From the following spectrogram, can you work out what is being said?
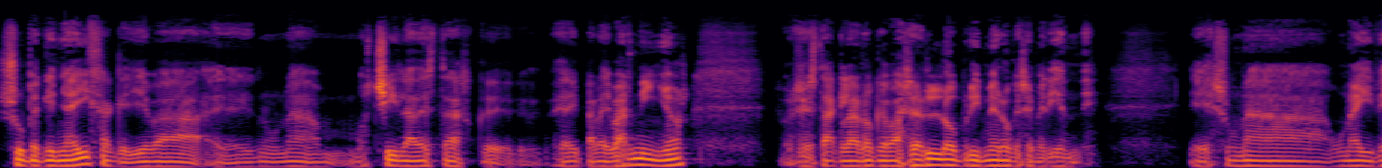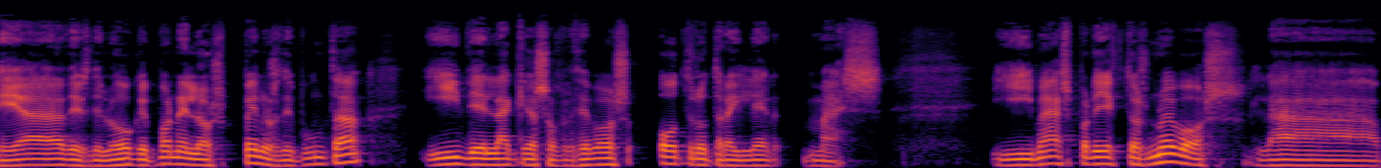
su pequeña hija que lleva en una mochila de estas que hay para llevar niños, pues está claro que va a ser lo primero que se meriende. Es una, una idea, desde luego, que pone los pelos de punta y de la que os ofrecemos otro tráiler más. Y más proyectos nuevos. La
